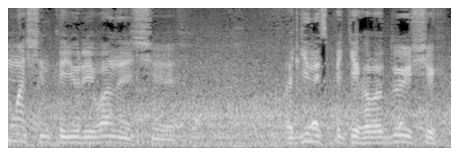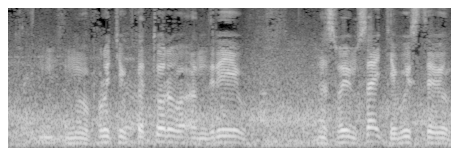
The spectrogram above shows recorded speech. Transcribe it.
Мащенко Юрий Иванович, э, один из пяти голодующих, ну, против которого Андреев на своем сайте выставил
